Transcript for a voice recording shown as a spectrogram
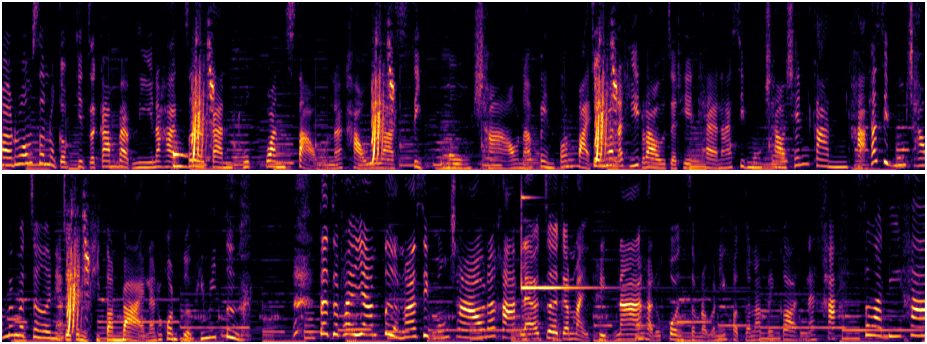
มาร่วมสนุกกับกิจกรรมแบบนี้นะคะ เจอกันทุกวันเสาร์นะคะ เวลา 10 โมงเช้านะ เป็นต้นไปส่วนวันอาทิตย์เราจะเทสแคร์นะ 10 โมงเช้าเช่นกันค่ะ ถ้า 10 โมงเช้าไม่มาเจอเนี่ย เจอกันอีกทีตอนบ่ายนะทุกคนเผื่อพี่ไม่ตื่น แต่จะพยายามตื่นมา 10 โมงเช้านะคะ แล้วเจอกันใหม่คลิปหน้าค่ะทุกคนสำหรับวันนี้ขอตัวลาไปก่อนนะคะ สวัสดีค่ะ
